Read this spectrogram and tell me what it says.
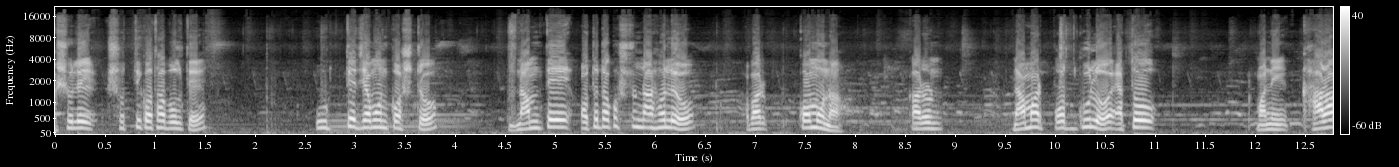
আসলে সত্যি কথা বলতে উঠতে যেমন কষ্ট নামতে অতটা কষ্ট না হলেও আবার কমও না। কারণ নামার পথগুলো এত মানে খাড়া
